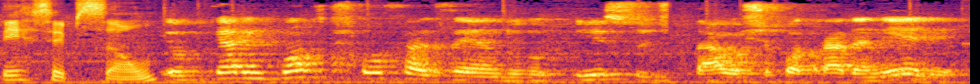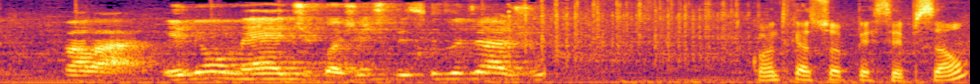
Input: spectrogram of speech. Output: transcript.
percepção. Eu quero, enquanto estou fazendo isso de dar uma chicotada nele, falar: ele é um médico, a gente precisa de ajuda. Quanto que é a sua percepção?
